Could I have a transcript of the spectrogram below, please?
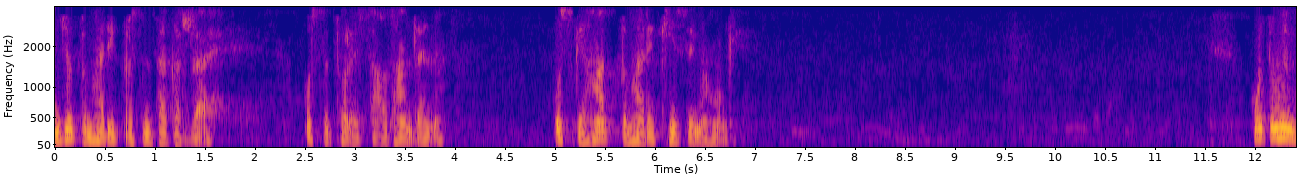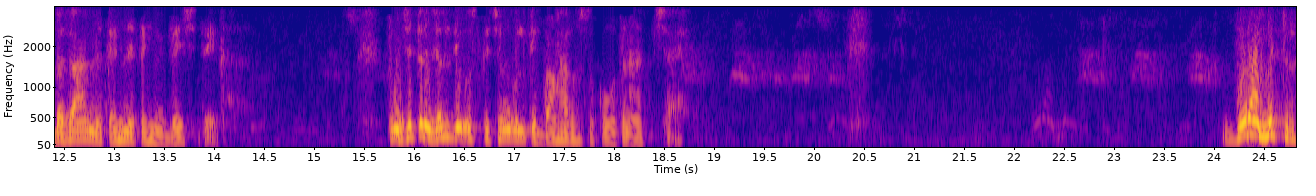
जो तुम्हारी प्रशंसा कर रहा है, उससे थोड़े सावधान रहना। उसके हाथ तुम्हारे खीसे में होंगे। वो तुम्हें बाज़ार में कहीं ना कहीं बेच देगा। तुम जितने जल्दी उसके चंगुल के बाहर हो सको, उतना अच्छा है। बुरा मित्र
